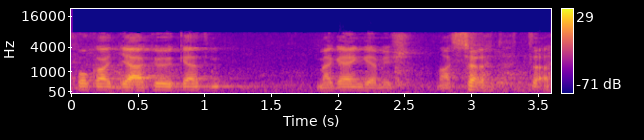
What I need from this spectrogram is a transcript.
Fogadják őket, meg engem is nagy szeretettel.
